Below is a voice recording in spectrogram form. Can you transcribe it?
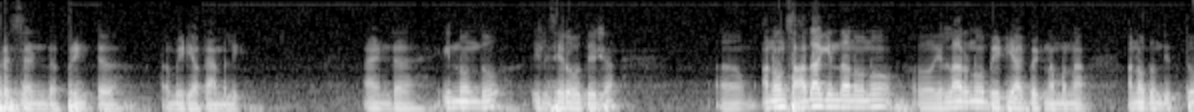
press and print media family and ಇನ್ನೊಂದು ಇಲ್ಲಿ ಸೇರೋ ಉದ್ದೇಶ ಅನೌನ್ಸ್ ಆದಾಗಿಂದನೂ ಎಲ್ಲರೂ ಭೇಟಿ ಆಗಬೇಕು ನಮ್ಮನ್ನು ಅನ್ನೋದೊಂದಿತ್ತು.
